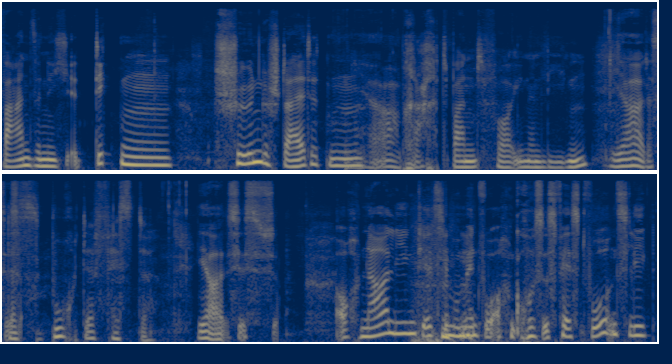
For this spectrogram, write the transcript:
wahnsinnig dicken, schön gestalteten ja. Prachtband vor Ihnen liegen. Ja, das ist das Buch der Feste. Ja, es ist auch naheliegend jetzt im Moment, wo auch ein großes Fest vor uns liegt.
